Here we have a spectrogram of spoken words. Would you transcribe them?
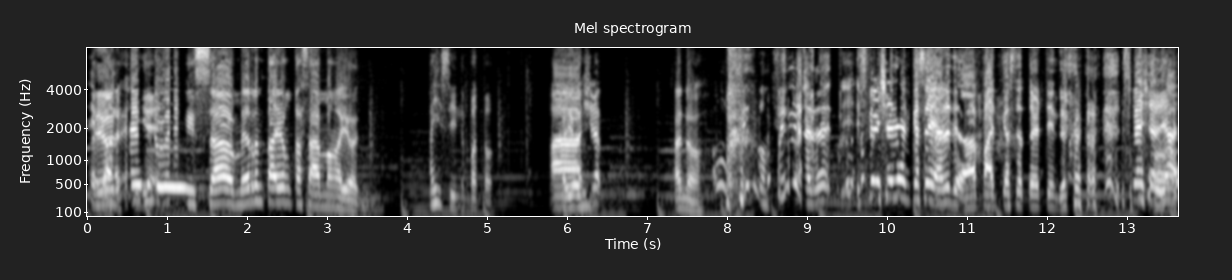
Ayun. Anyway, Sam, meron tayong kasama ngayon. Ay, sino ba to? Ah, Ayun. syep- Ano? Oh, sino? Sino yan? Eh, Special yan kasi ano di ba? Podcast na 13. di ba? Special yan.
